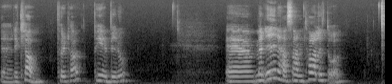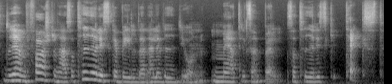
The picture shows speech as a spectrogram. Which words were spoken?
eh reklamföretag, PR-byrå. Eh, men i det här samtalet då, då jämförs den här satiriska bilden eller videon med till exempel satirisk text.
